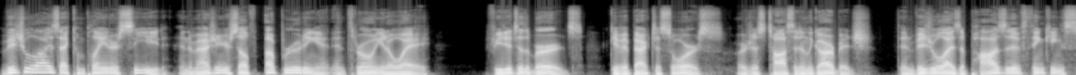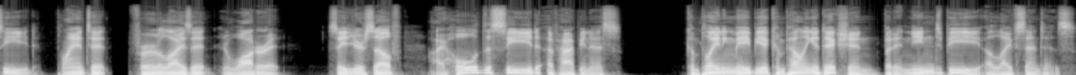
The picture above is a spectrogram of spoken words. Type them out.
visualize that complainer seed and imagine yourself uprooting it and throwing it away. Feed it to the birds, give it back to source, or just toss it in the garbage. Then visualize a positive thinking seed, plant it, fertilize it, and water it. Say to yourself, I hold the seed of happiness. Complaining may be a compelling addiction, but it needn't be a life sentence.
